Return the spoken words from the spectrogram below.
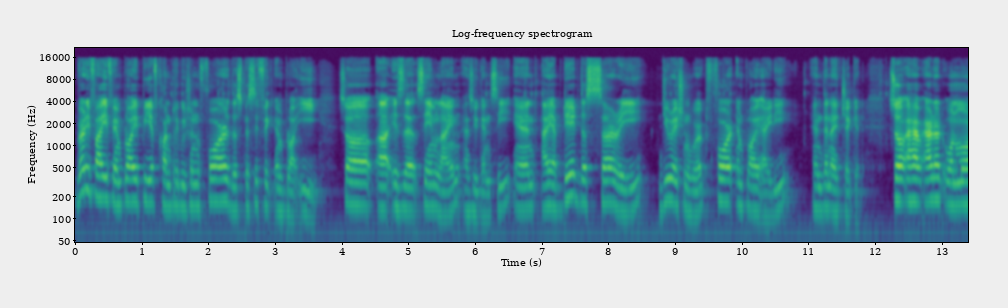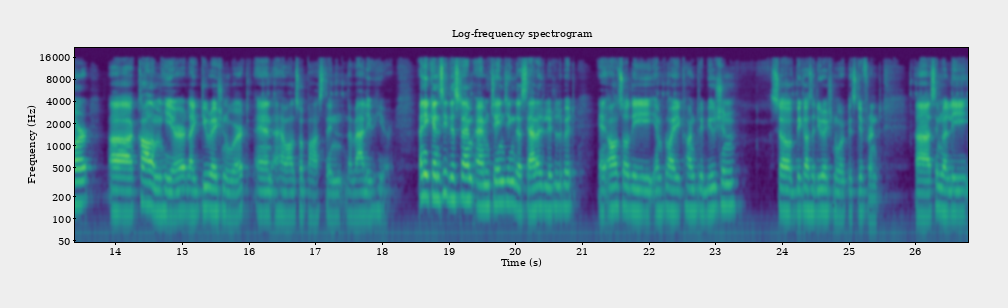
verify if employee PF contribution for the specific employee. So uh, is the same line as you can see and I update the salary duration worked for employee ID and then I check it. So I have added one more uh, column here like duration worked and I have also passed in the value here. And you can see this time I'm changing the salary a little bit and also the employee contribution. So because the duration worked is different. Uh, similarly,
